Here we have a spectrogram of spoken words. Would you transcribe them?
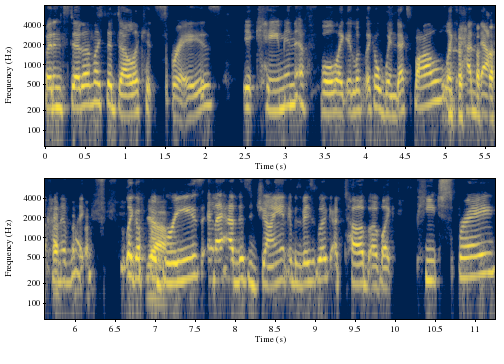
but instead of like the delicate sprays, it came in a full like it looked like a Windex bottle, like it had that kind of like like a Yeah. Febreze, and I had this giant. It was basically like a tub of like peach spray,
